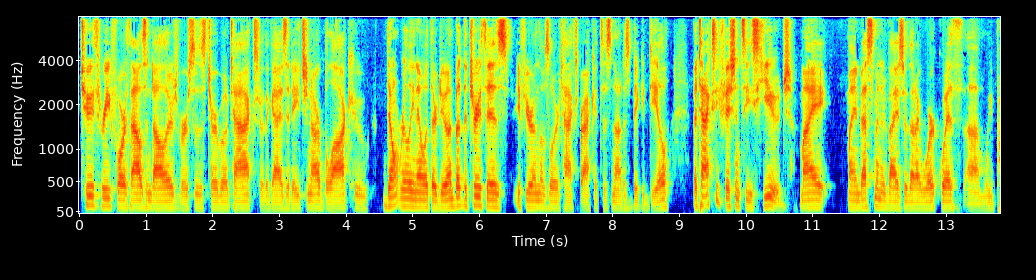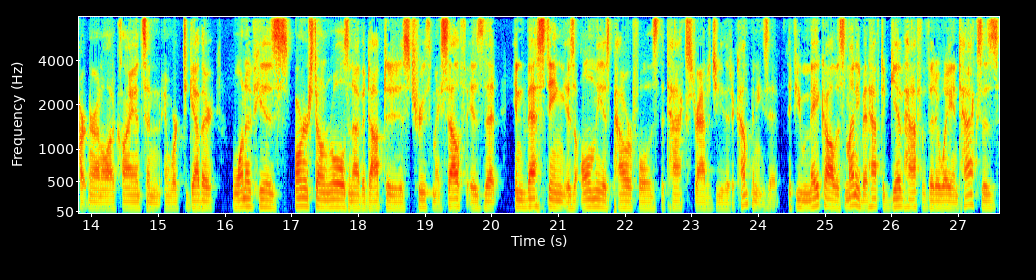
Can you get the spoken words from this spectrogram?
two, three, four thousand dollars versus TurboTax or the guys at H and R Block who don't really know what they're doing. But the truth is, if you're in those lower tax brackets, it's not as big a deal. But tax efficiency is huge. My my investment advisor that I work with, um, we partner on a lot of clients and, and work together. One of his cornerstone rules, and I've adopted it as truth myself, is that investing is only as powerful as the tax strategy that accompanies it. If you make all this money but have to give half of it away in taxes,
